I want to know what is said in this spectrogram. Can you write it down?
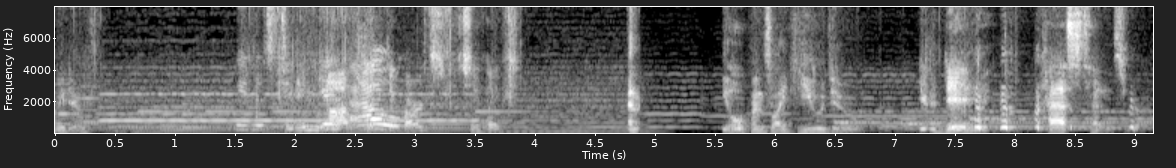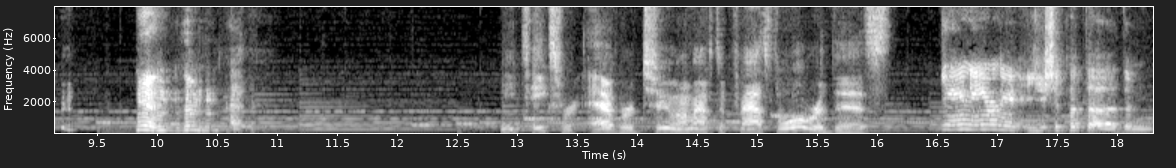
we do. We just Can you get not pick the cards? Just in case. He opens like you do. You did. Past tense, bro. He takes forever too. I'm gonna have to fast forward this. you should put the the,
